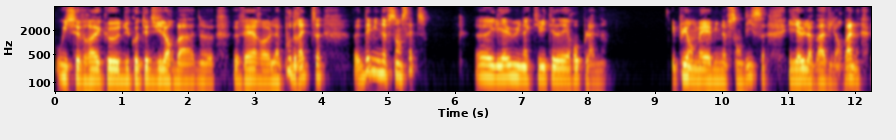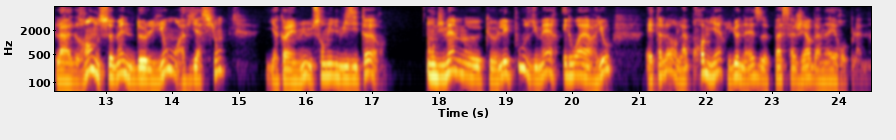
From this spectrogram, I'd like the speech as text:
Oui, c'est vrai que du côté de Villeurbanne, vers la Poudrette, dès 1907, euh, il y a eu une activité d'aéroplane. Et puis en mai 1910, il y a eu là-bas à Villeurbanne la grande semaine de Lyon Aviation. Il y a quand même eu 100 000 visiteurs. On dit même euh, que l'épouse du maire, Édouard Herriot, est alors la première lyonnaise passagère d'un aéroplane.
